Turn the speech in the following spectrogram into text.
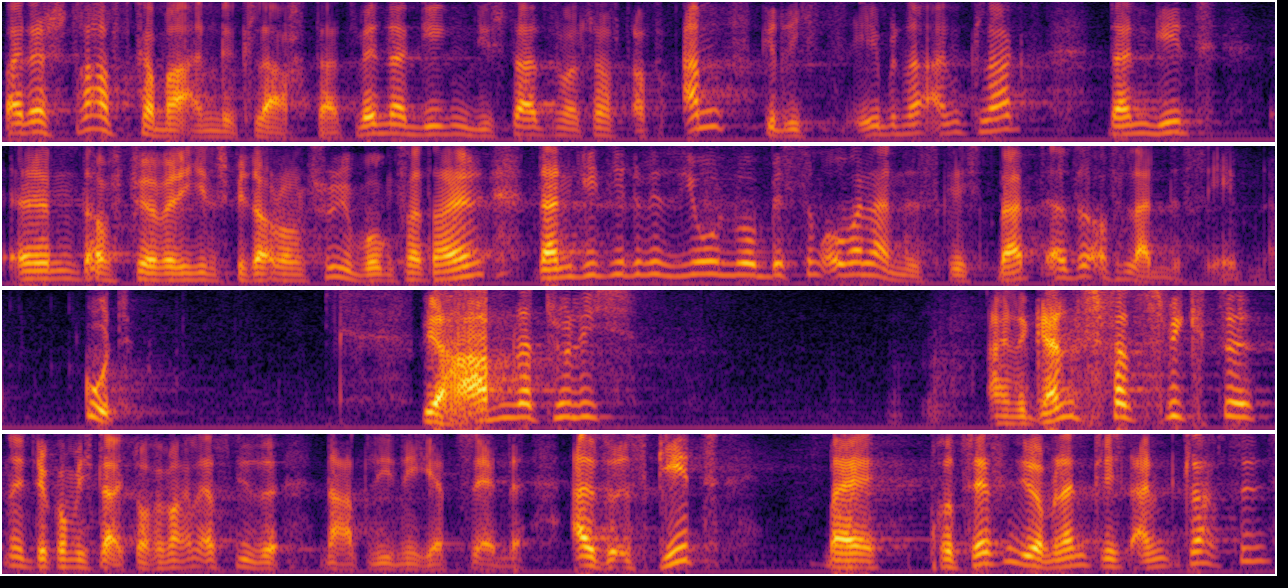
bei der Strafkammer angeklagt hat. Wenn dagegen die Staatsanwaltschaft auf Amtsgerichtsebene anklagt, dann geht, ähm, dafür werde ich Ihnen später auch noch einen Studienbogen verteilen, dann geht die Revision nur bis zum Oberlandesgericht, bleibt also auf Landesebene. Gut. Wir haben natürlich eine ganz verzwickte, ne, da komme ich gleich drauf, wir machen erst diese Nahtlinie jetzt zu Ende. Also es geht bei Prozessen, die beim Landgericht angeklagt sind,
